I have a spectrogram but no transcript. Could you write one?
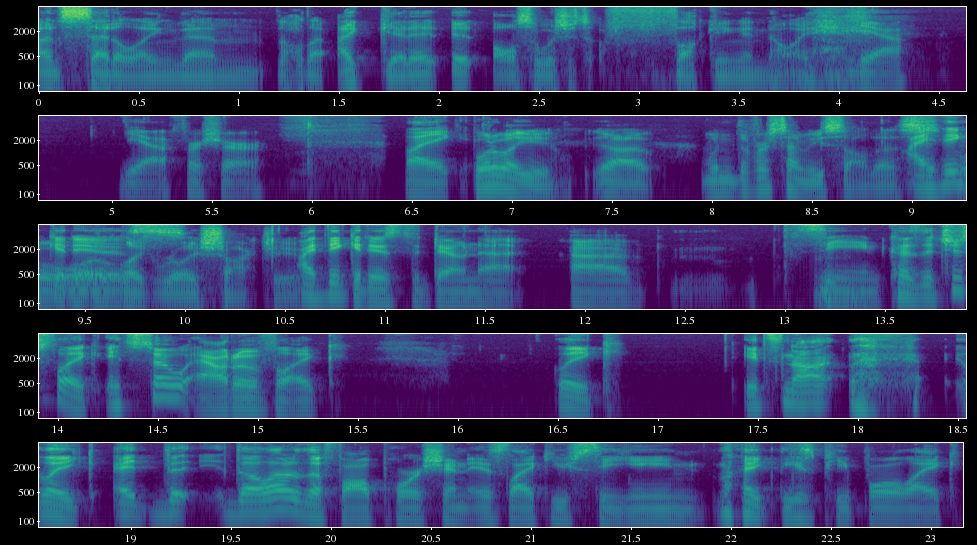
unsettling them the whole time. I get it. It also was just fucking annoying. Yeah. Yeah, for sure. Like What about you? Uh, when the first time you saw this, I think what, it what, is- like really shocked you. I think it is the donut uh scene because it's just like it's so out of like like it's not like it, the, the a lot of the fall portion is like you seeing like these people like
